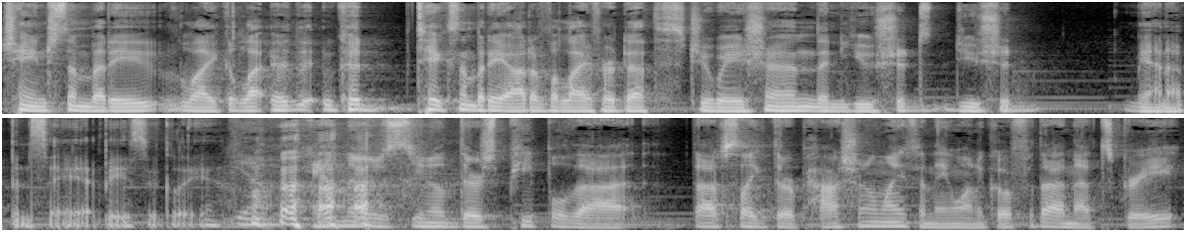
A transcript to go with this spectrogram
change somebody, like li- could take somebody out of a life or death situation, then you should you should man up and say it. Basically. Yeah. and there's you know there's people that that's like their passion in life and they want to go for that and that's great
